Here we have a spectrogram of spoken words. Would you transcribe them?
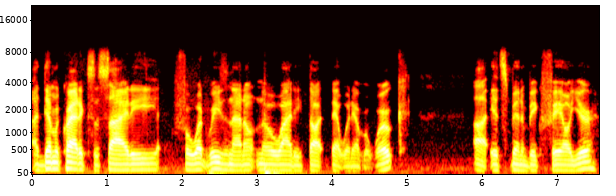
a democratic society, for what reason I don't know why they thought that would ever work. Uh, it's been a big failure.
